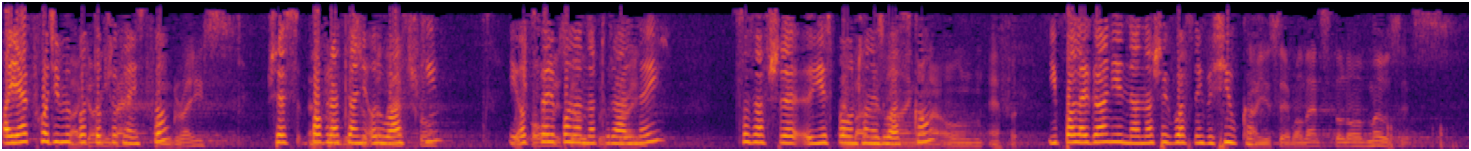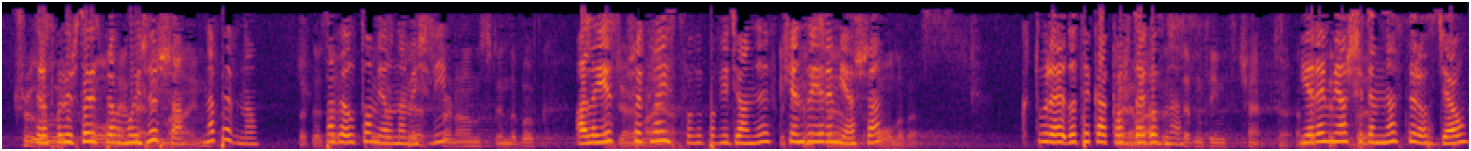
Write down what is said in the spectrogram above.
A jak wchodzimy pod to przekleństwo? Przez powracanie od łaski i od sfery ponadnaturalnej, co zawsze jest połączone z łaską, i poleganie na naszych własnych wysiłkach. Teraz powiesz, to jest prawo Mojżesza. Na pewno. Paweł to miał na myśli, ale jest przekleństwo wypowiedziane w księdze Jeremiasza, które dotyka każdego z nas. Jeremiasz 17 rozdział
